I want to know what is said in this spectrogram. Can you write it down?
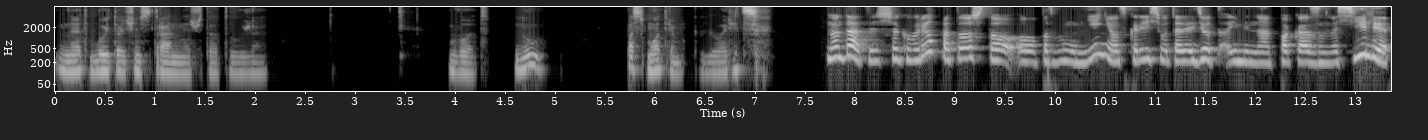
Но это будет очень странное что-то уже. Вот. Ну, посмотрим, как говорится. Ну да, ты еще говорил про то, что, по твоему мнению, он, скорее всего, идет именно от показа насилия,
